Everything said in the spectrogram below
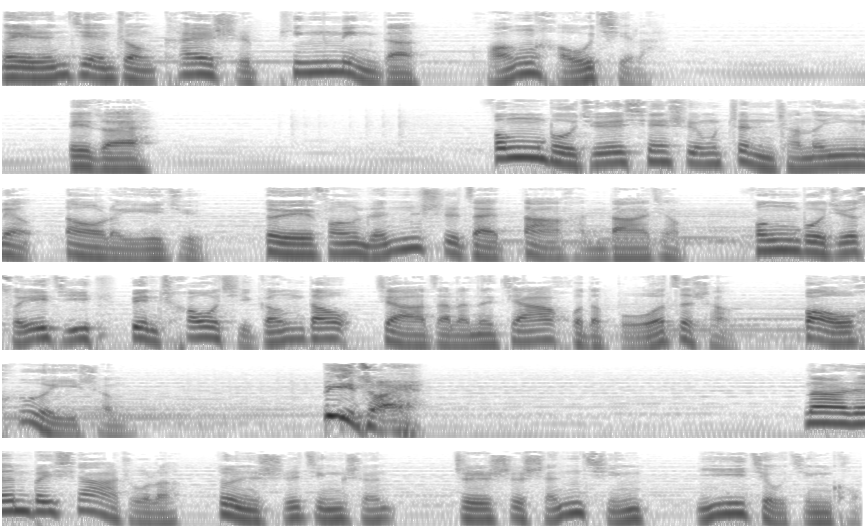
那人见状，开始拼命的狂吼起来：“闭嘴！”风不觉先是用正常的音量道了一句。对方仍是在大喊大叫，风不觉随即便抄起钢刀架在了那家伙的脖子上，暴喝一声：“闭嘴！”那人被吓住了，顿时精神，只是神情依旧惊恐。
